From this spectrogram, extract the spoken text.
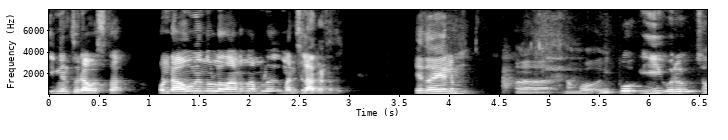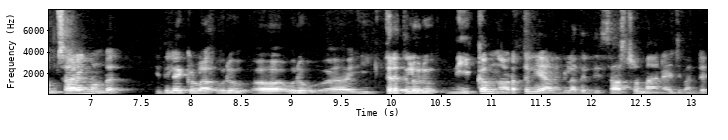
ഇങ്ങനത്തെ ഒരു അവസ്ഥ ഉണ്ടാവും എന്നുള്ളതാണ് നമ്മൾ മനസ്സിലാക്കേണ്ടത്. ഏതായാലും ആ, നമ്മ ഇപ്പോൾ ഈ ഒരു സംസാരം കൊണ്ട് ഇതിലേക്കുള്ള ഒരു ഒരു ഇത്തരത്തിലൊരു നീക്കം നടത്തുകയാണെങ്കിൽ അത് ഡിസാസ്റ്റർ മാനേജ്മെന്റ്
